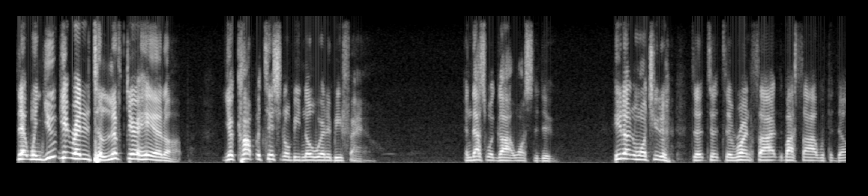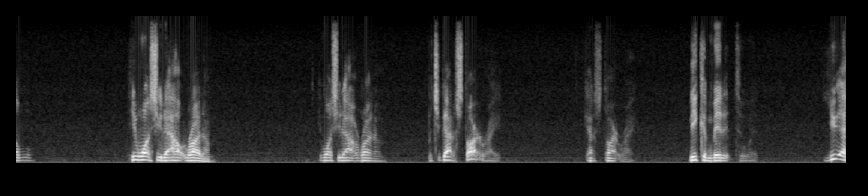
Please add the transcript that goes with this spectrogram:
that when you get ready to lift your head up, your competition will be nowhere to be found. And that's what God wants to do. He doesn't want you to, to, to, to run side by side with the devil. He wants you to outrun him. He wants you to outrun him. But you got to start right. You got to start right. Be committed to it you eh,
